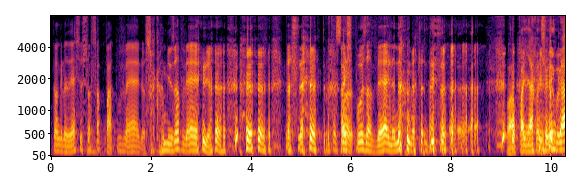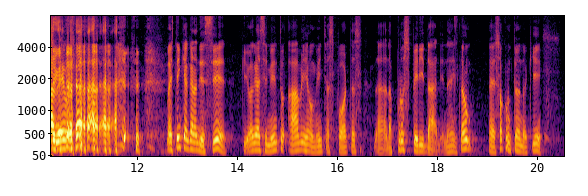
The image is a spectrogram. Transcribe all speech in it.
Então agradece o seu sapato velho, a sua camisa velha, tá certo? Professor... A esposa velha, não, nada disso. Vai apanhar quando chegar em casa. Hein? Mas tem que agradecer, que o agradecimento abre realmente as portas da, da prosperidade. Né? Então, é, só contando aqui,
